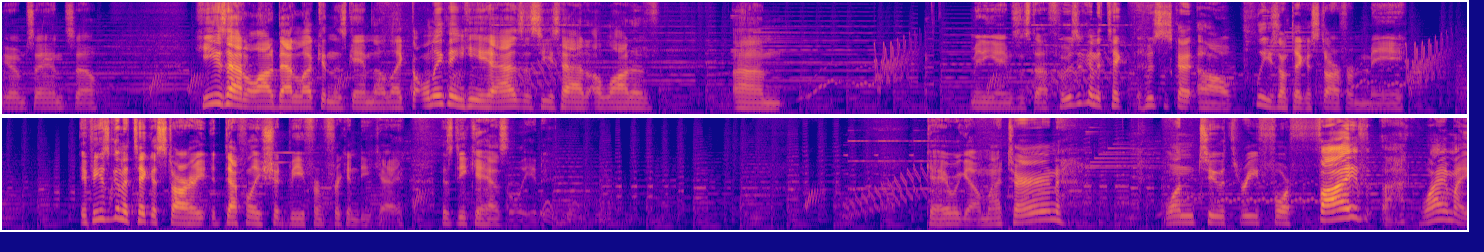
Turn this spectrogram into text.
You know what I'm saying? So... He's had a lot of bad luck in this game, though. Like, the only thing he has is he's had a lot of, um, mini games and stuff. Who's it gonna take? Who's this guy? Oh, please don't take a star from me. If he's gonna take a star, it definitely should be from freaking DK, because DK has the lead. Okay, here we go. My turn. One, two, three, four, five. Ugh, why am I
